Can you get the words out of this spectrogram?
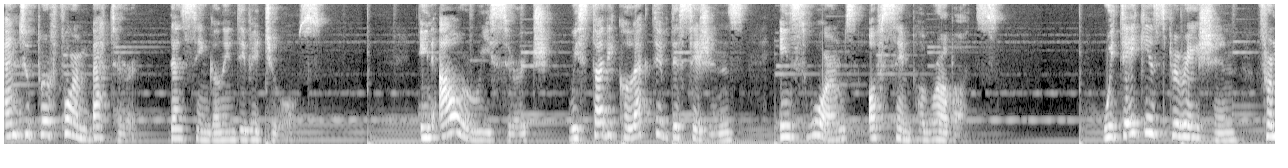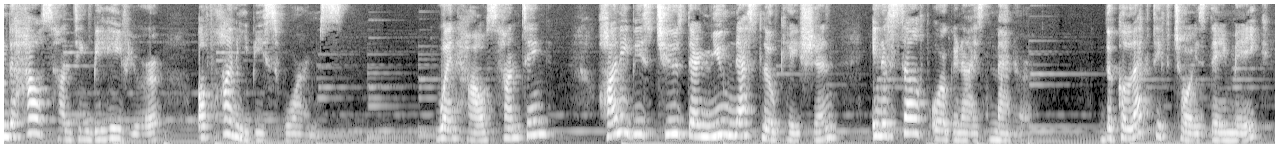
and to perform better than single individuals. In our research, we study collective decisions in swarms of simple robots. We take inspiration from the house hunting behavior of honeybee swarms. When house hunting, honeybees choose their new nest location in a self-organized manner. The collective choice they make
